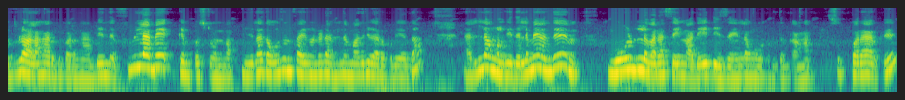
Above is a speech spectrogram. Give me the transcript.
எவ்வளோ அழகாக இருக்குது பாருங்கள் அப்படியே இந்த ஃபுல்லாகவே கெம்பு ஸ்டோன் தான். இதெல்லாம் தௌசண்ட் ஃபைவ் ஹண்ட்ரட் அந்த மாதிரி வரக்கூடியது தான். நல்லா உங்களுக்கு இது எல்லாமே வந்து கோல்டில் வர சேம் அதே டிசைனில் உங்களுக்கு கொடுத்துருக்காங்க. சூப்பராக இருக்குது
